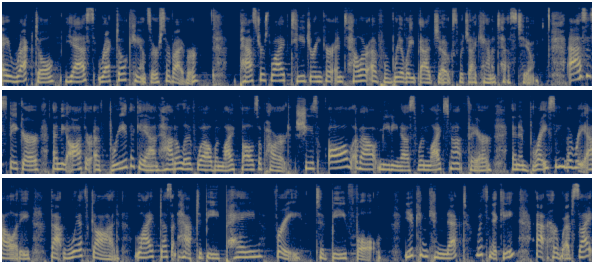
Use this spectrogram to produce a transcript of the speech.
a rectal, yes, rectal cancer survivor, pastor's wife, tea drinker, and teller of really bad jokes, which I can attest to. As a speaker and the author of Breathe Again How to Live Well When Life Falls Apart, she's all about meeting us when life's not fair and embracing the reality that with God, life doesn't have to be pain free to be full. You can connect with Niki at her website,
